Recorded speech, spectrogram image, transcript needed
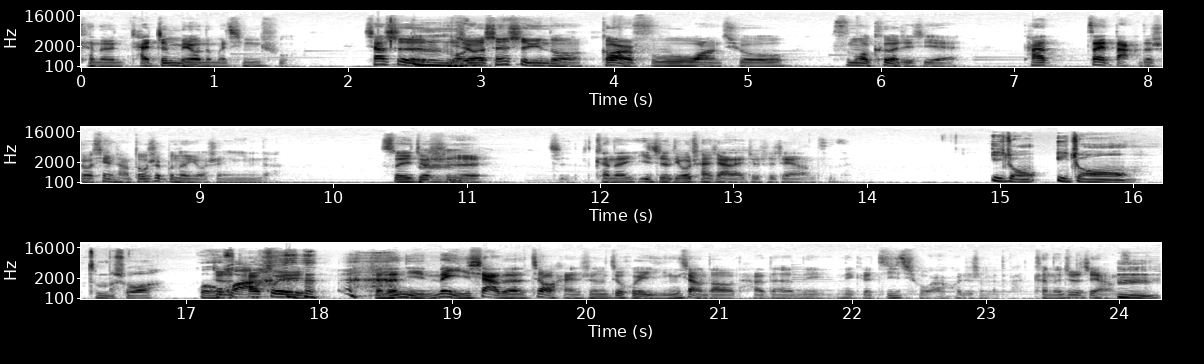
可能还真没有那么清楚。像是你说绅士运动，高尔夫、网球、斯诺克这些，他在打的时候现场都是不能有声音的，所以就是可能一直流传下来就是这样子的。一种一种怎么说？就是他会，可能你那一下的叫喊声就会影响到他的那那个击球啊或者什么的吧，可能就是这样子。嗯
